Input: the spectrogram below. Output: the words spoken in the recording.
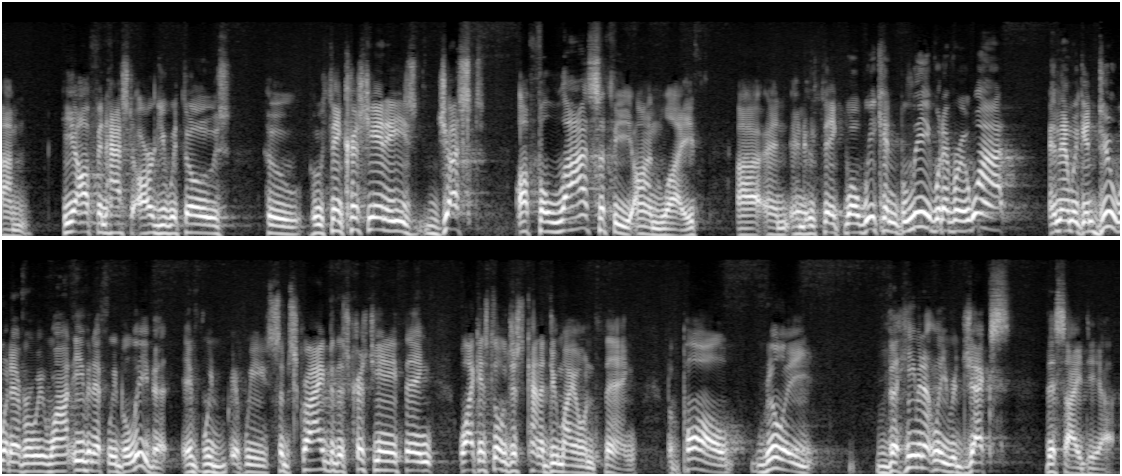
Um, he often has to argue with those who, who think Christianity is just a philosophy on life uh, and, and who think, well, we can believe whatever we want and then we can do whatever we want even if we believe it. If we, if we subscribe to this Christianity thing, well, I can still just kind of do my own thing. But Paul really vehemently rejects this idea.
